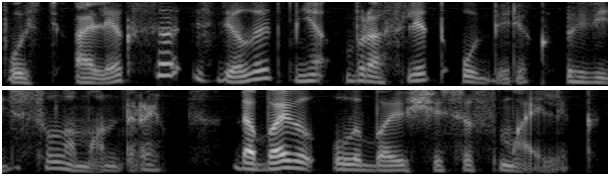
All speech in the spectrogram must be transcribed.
Пусть Алекса сделает мне браслет-оберег в виде саламандры», — добавил улыбающийся смайлик.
